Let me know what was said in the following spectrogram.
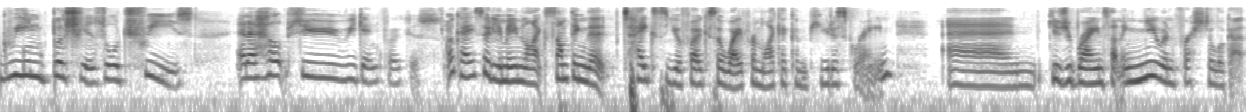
green bushes or trees and it helps you regain focus. Okay, so do you mean like something that takes your focus away from like a computer screen and gives your brain something new and fresh to look at?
